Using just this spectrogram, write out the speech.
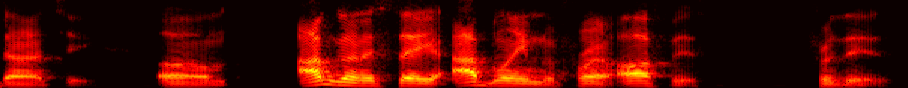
Doncic. Um, I'm going to say I blame the front office for this.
